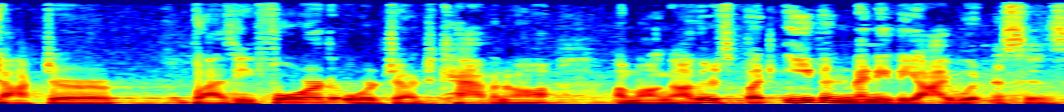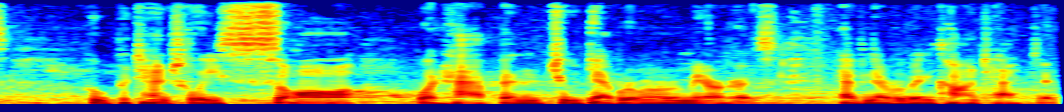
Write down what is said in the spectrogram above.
Dr. Blasey Ford or Judge Kavanaugh, among others, but even many of the eyewitnesses who potentially saw what happened to Deborah Ramirez have never been contacted.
